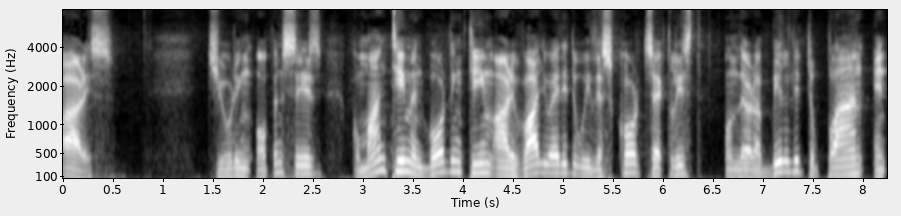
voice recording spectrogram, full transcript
Aris. During Open Seas, command team and boarding team are evaluated with a score checklist on their ability to plan and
